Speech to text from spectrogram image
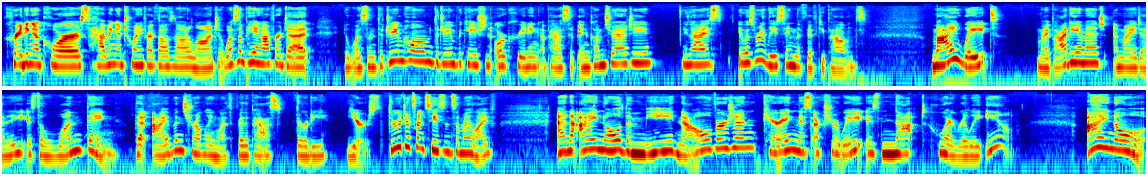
creating a course, having a $25,000 launch. It wasn't paying off our debt. It wasn't the dream home, the dream vacation, or creating a passive income strategy. You guys, it was releasing the 50 pounds. My weight, my body image, and my identity is the one thing that I've been struggling with for the past 30 years through different seasons of my life. And I know the me now version carrying this extra weight is not who I really am. I know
